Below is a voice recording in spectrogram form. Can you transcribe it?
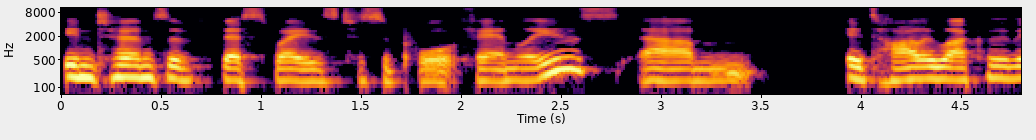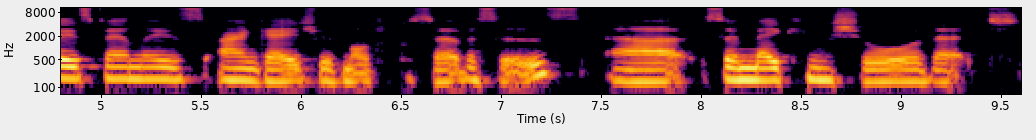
in terms of best ways to support families, um, it's highly likely these families are engaged with multiple services. Uh, so making sure that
